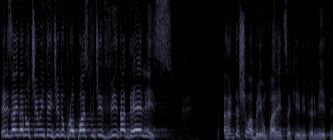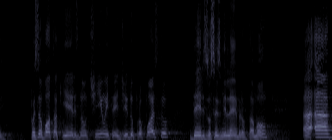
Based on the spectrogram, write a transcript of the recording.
Eles ainda não tinham entendido o propósito de vida deles. Ah, deixa eu abrir um parênteses aqui, me permitem? Pois eu volto aqui. Eles não tinham entendido o propósito deles, vocês me lembram, tá bom? Ah, ah,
